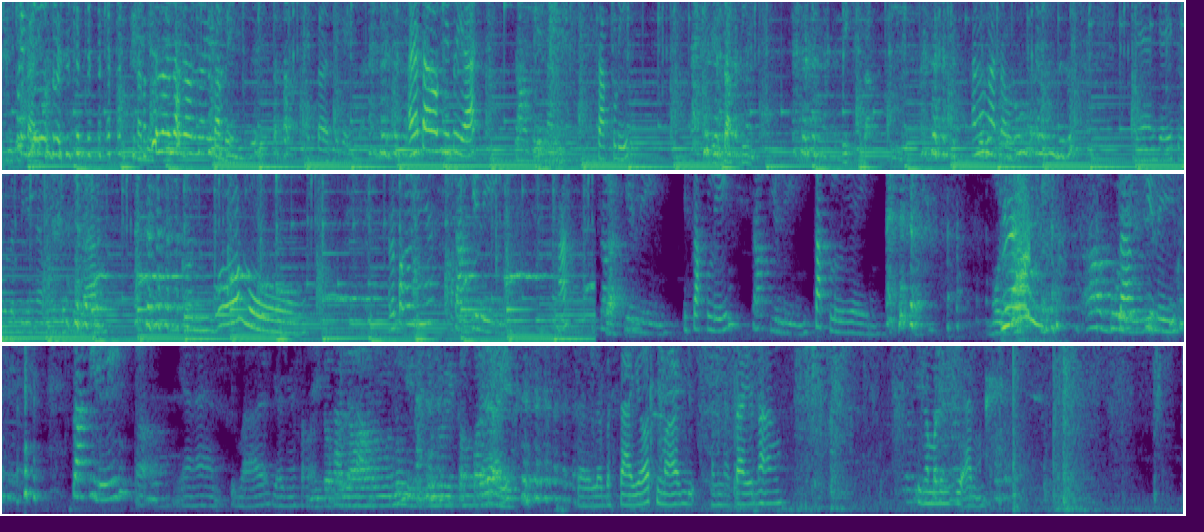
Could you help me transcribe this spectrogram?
Tabi. Ito, ito guys. Ano tawag nito ya? Sakli. Sakli. Tiksak. Ano nga tawag? Ayan guys, yung labihin namin sa sila. Gunbono. Ano pa kanya? Sakiling. Ha? Sakiling. Isakling? Sakiling. Sakluling. Ah, bulan. Sakiling. Sakiling? Oo. Yan. Diba? Yan yung sa Hindi ka pala marunong. Inuloy ka pala eh. So, labas tayo at mag... Ano tayo ng... Pinamalintian.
